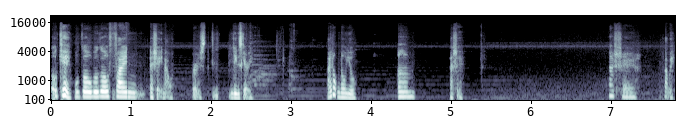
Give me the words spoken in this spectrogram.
Okay, we'll go. We'll go find Ashay now. Where's Leave Scary? I don't know you. Um, Ashay. Ashay. That way.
